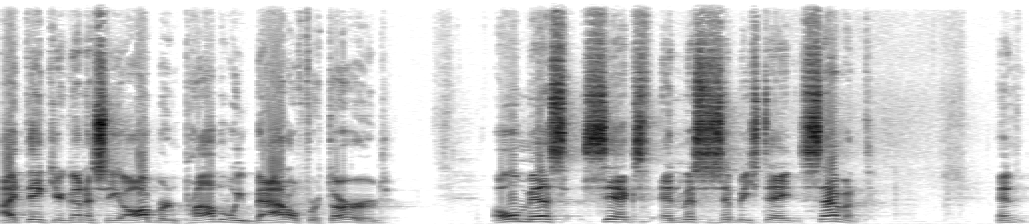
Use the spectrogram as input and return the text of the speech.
I think you're going to see Auburn probably battle for third. Ole Miss sixth, and Mississippi State seventh. And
